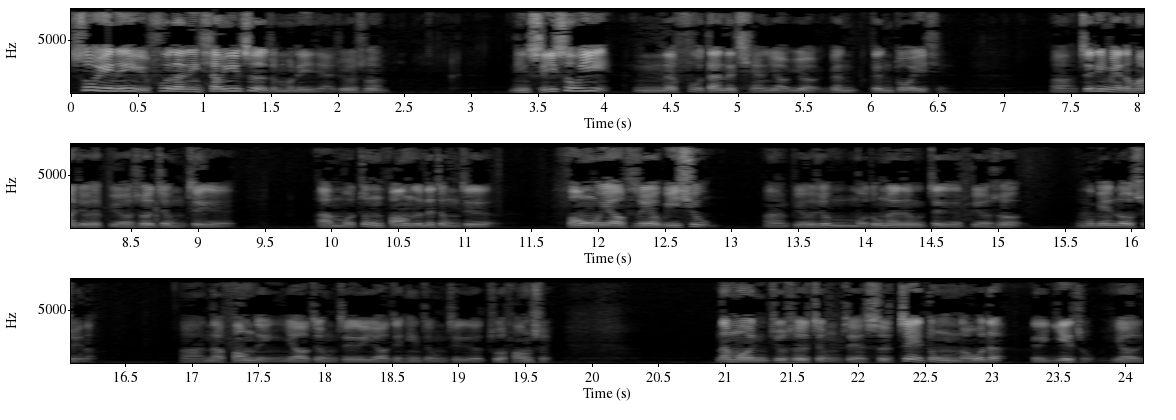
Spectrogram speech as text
受益人与负担人相一致，怎么理解？就是说，你谁受益，你的负担的钱要要更更多一些啊。这里面的话，就是比如说这种这个啊，某栋房子的这种这个房屋要是要维修啊，比如说某栋的这种这个，比如说屋面漏水了啊，那房顶要这种这个要进行这种这个做防水，那么就是这种这是这栋楼的这个业主要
